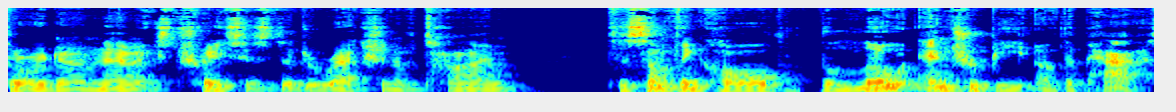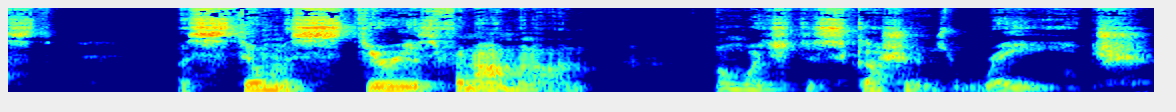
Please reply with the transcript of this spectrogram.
thermodynamics traces the direction of time to something called the low entropy of the past, a still mysterious phenomenon on which discussions rage.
